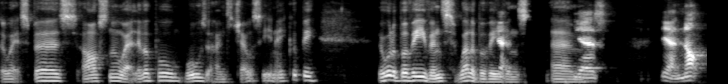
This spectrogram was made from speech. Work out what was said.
away at Spurs, Arsenal, away at Liverpool, Wolves at home to Chelsea. You know, it could be they're all above evens, well above yeah. evens. Um, yes, yeah, not.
